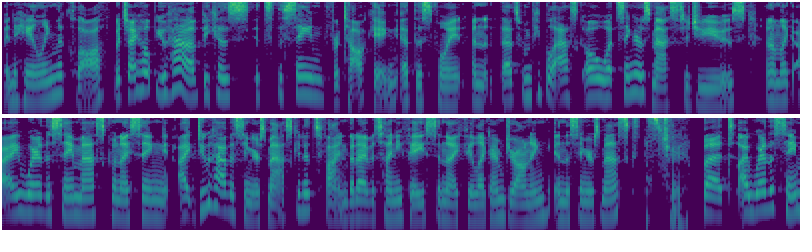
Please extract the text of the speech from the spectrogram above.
inhaling the cloth, which I hope you have because it's the same for talking at this point, and that's when people ask, "Oh, what singer's mask did you use?" And I'm like, "I wear the same mask when I sing. I do have a singer's mask, and it's fine, but I have a tiny face, and I feel like I'm drowning in the singer's masks." It's true. But I wear the same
